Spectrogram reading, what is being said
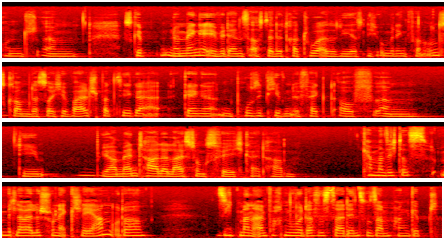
Und ähm, es gibt eine Menge Evidenz aus der Literatur, also die jetzt nicht unbedingt von uns kommen, dass solche Waldspaziergänge einen positiven Effekt auf ähm, die ja, mentale Leistungsfähigkeit haben. Kann man sich das mittlerweile schon erklären oder sieht man einfach nur, dass es da den Zusammenhang gibt?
